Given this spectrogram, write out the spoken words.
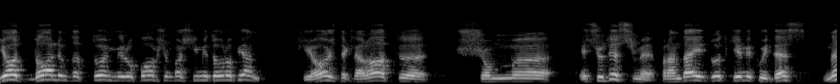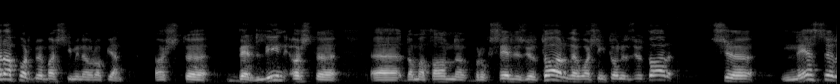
jo të dalim dhe të thojmë mirupafshim Bashkimit Europian. Kjo është deklaratë shumë e çuditshme, prandaj duhet të kemi kujdes në raport me Bashkimin Europian. është Berlini, është domethënë Brukseli zyrtar dhe Washingtoni zyrtar, që nesër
